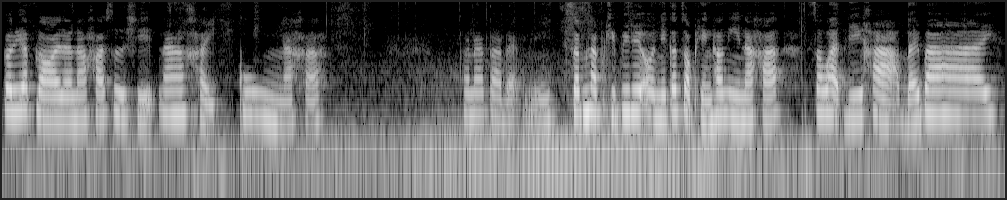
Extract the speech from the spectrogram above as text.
ก็เรียบร้อยแล้วนะคะซูชิหน้าไข่กุ้งนะคะ ก็หน้าตาแบบนี้สำหรับคลิปวิดีโอนี้ก็จบเพียงเท่านี้นะคะ สวัสดีค่ะ บ๊ายบาย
